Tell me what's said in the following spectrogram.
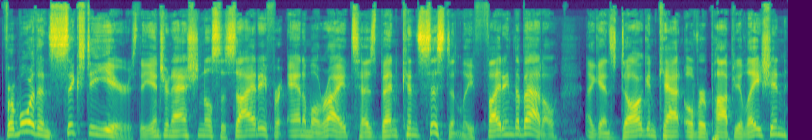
For more than 60 years, the International Society for Animal Rights has been consistently fighting the battle against dog and cat overpopulation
